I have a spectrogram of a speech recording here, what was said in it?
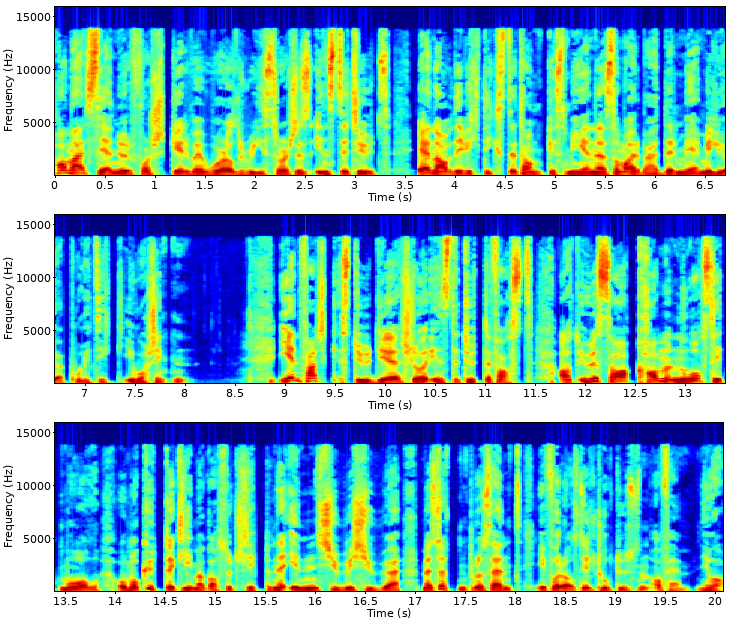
Han er seniorforsker ved World Resources Institute, en av de viktigste tankesmiene som arbeider med miljøpolitikk i Washington. I en fersk studie slår instituttet fast at USA kan nå sitt mål om å kutte klimagassutslippene innen 2020 med 17% i forhold til 2005-nivå.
